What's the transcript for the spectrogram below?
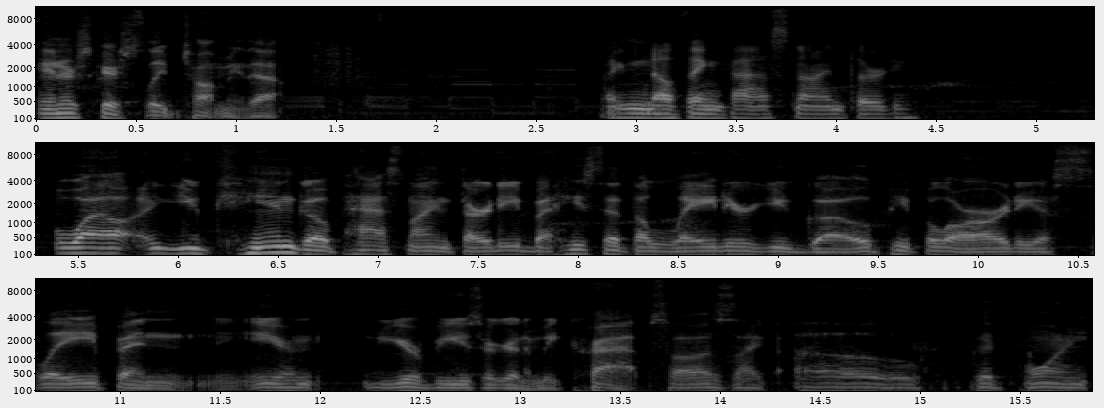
inner scare sleep taught me that. Like nothing past nine thirty. Well, you can go past 9:30, but he said the later you go, people are already asleep and your your views are going to be crap. So I was like, "Oh, good point."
